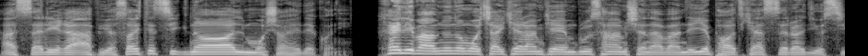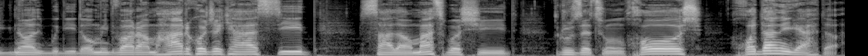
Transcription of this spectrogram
از طریق اپ یا سایت سیگنال مشاهده کنید. خیلی ممنون و متشکرم که امروز هم شنونده ی پادکست رادیو سیگنال بودید. امیدوارم هر کجا که هستید سلامت باشید. روزتون خوش. خدا نگهدار.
